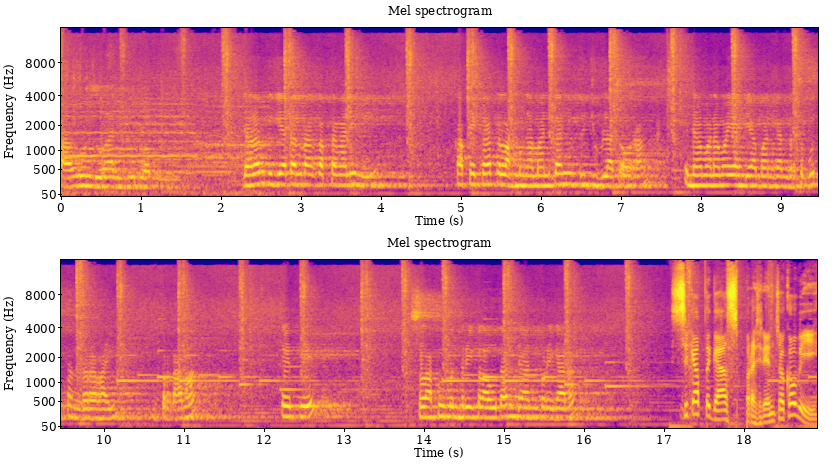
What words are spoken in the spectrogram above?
tahun 2020. Dalam kegiatan tangkap tangan ini, KPK telah mengamankan 17 orang. Nama-nama yang diamankan tersebut antara lain pertama, EP selaku Menteri Kelautan dan Perikanan Sikap tegas Presiden Jokowi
